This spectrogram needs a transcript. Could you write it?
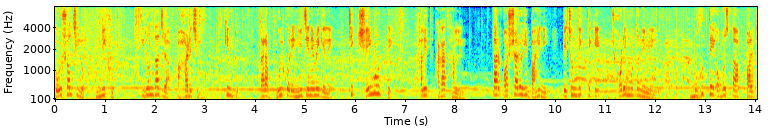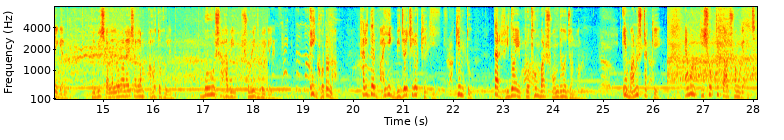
কৌশল ছিল নিখুঁত। তীরন্দাজরা পাহাড়ে ছিল, কিন্তু তারা ভুল করে নিচে নেমে গেলে ঠিক সেই মুহূর্তে খালিদ আঘাত হানলেন। তার অশ্বারোহী বাহিনী পেছন দিক থেকে ঝড়ের মতো নেমে এলো। মুহূর্তে অবস্থা পাল্টে গেল। নবী সাল্লাহ আলাই সাল্লাম আহত হলেন। বহু সাহাবি শহীদ হয়ে গেলেন। এই ঘটনা খালিদের বাহিক বিজয় ছিল ঠিকই, কিন্তু তার হৃদয়ে প্রথমবার সন্দেহ জন্মালো। এ মানুষটা কে এমন কি শক্তি তার সঙ্গে আছে?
